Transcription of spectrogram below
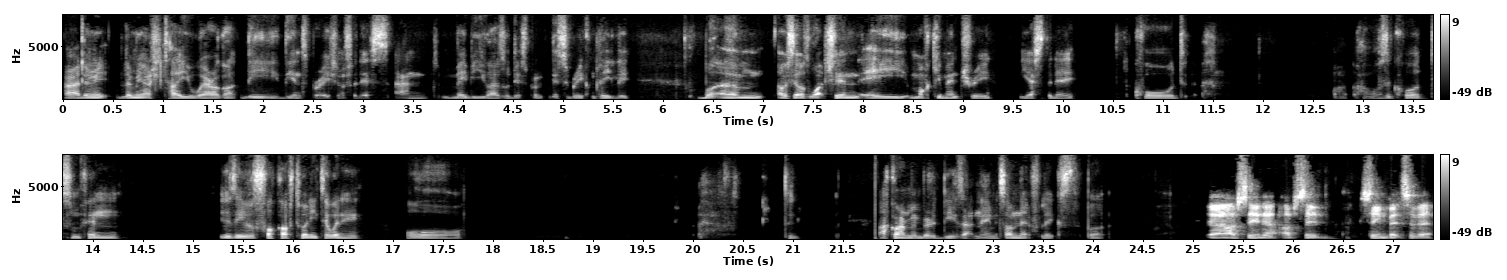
Right, let me let me actually tell you where I got the the inspiration for this, and maybe you guys will dis- disagree completely. But um, obviously, I was watching a mockumentary yesterday called what was it called? Something. It was either "Fuck Off 2020" or I can't remember the exact name. It's on Netflix, but Yeah, I've seen it. I've seen seen bits of it.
